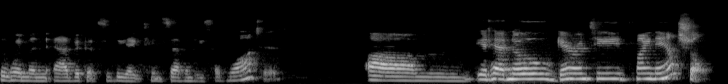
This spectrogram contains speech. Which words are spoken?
the women advocates of the 1870s had wanted. Um, it had no guaranteed financial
